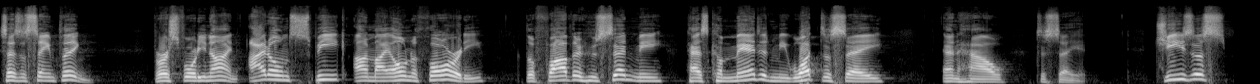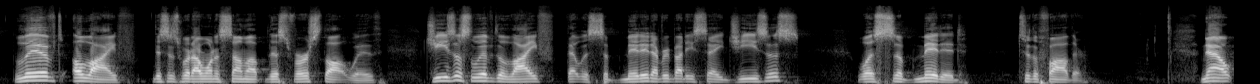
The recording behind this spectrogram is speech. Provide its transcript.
says the same thing. Verse 49 I don't speak on my own authority. The Father who sent me has commanded me what to say and how to say it. Jesus lived a life. This is what I want to sum up this first thought with. Jesus lived a life that was submitted. Everybody say, Jesus was submitted to the Father. Now,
